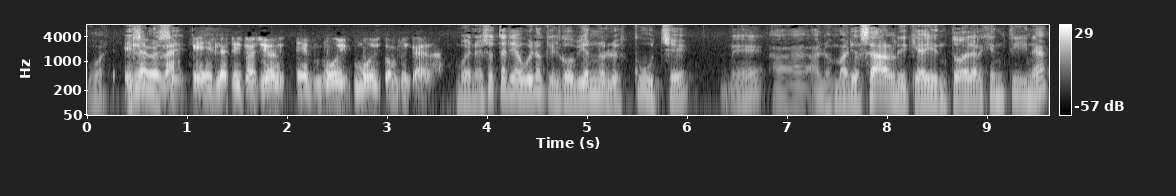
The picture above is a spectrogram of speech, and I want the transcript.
Bueno, la no verdad sé. es que la situación es muy, muy complicada. Bueno, eso estaría bueno que el gobierno lo escuche ¿eh? a, a los Mario Sarli que hay en toda la Argentina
